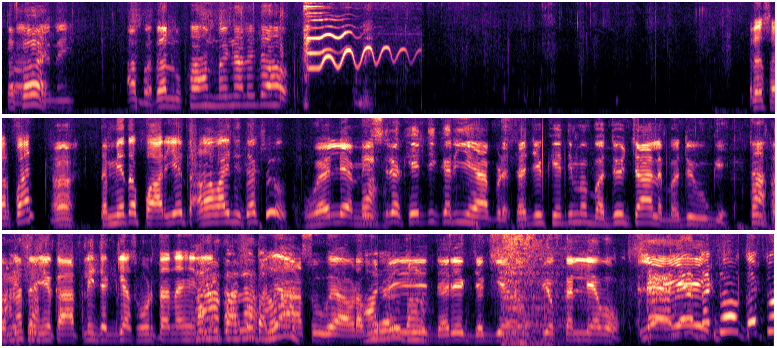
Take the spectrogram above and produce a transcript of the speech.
પપ્પા. નહીં. આ બધા લુખા આમ મહિના લઈ જાઓ અરે સરપંચ હા તમે તો પારીએ ધાણા વાઈ દીધા શું? હોય મિશ્ર ખેતી કરીએ આપણે. સજીવ ખેતીમાં બધું ચાલે બધું ઉગે. તમે તો એક આટલી જગ્યા છોડતા નહીં. હા, કાઢો, કાઢો. અલ્યા, આ શું હે આવડા દરેક જગ્યાનો ઉપયોગ કરી લેવો. એટલે એ- ગટો ગટુ.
